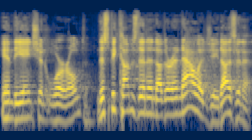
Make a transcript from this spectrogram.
in the ancient world. This becomes then another analogy, doesn't it?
